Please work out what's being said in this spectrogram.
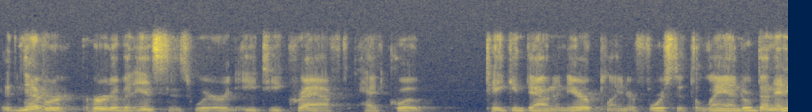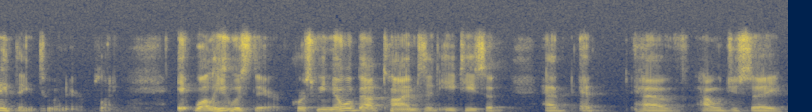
had never heard of an instance where an ET craft had, quote, taken down an airplane or forced it to land or done anything to an airplane. It, while he was there, of course, we know about times that ETs have, have, have, have, how would you say,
